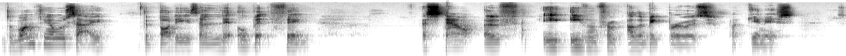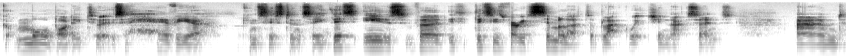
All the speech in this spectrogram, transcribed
The one thing I will say, the body is a little bit thin. A stout of, even from other big brewers like Guinness, it's got more body to it. It's a heavier consistency. This is ver this is very similar to Black Wych in that sense and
